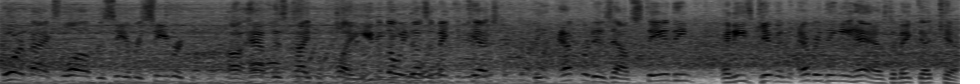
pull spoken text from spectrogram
Quarterbacks love to see a receiver uh, have this type of play. Even though he doesn't make the catch, the effort is outstanding, and he's given everything he has to make that catch.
